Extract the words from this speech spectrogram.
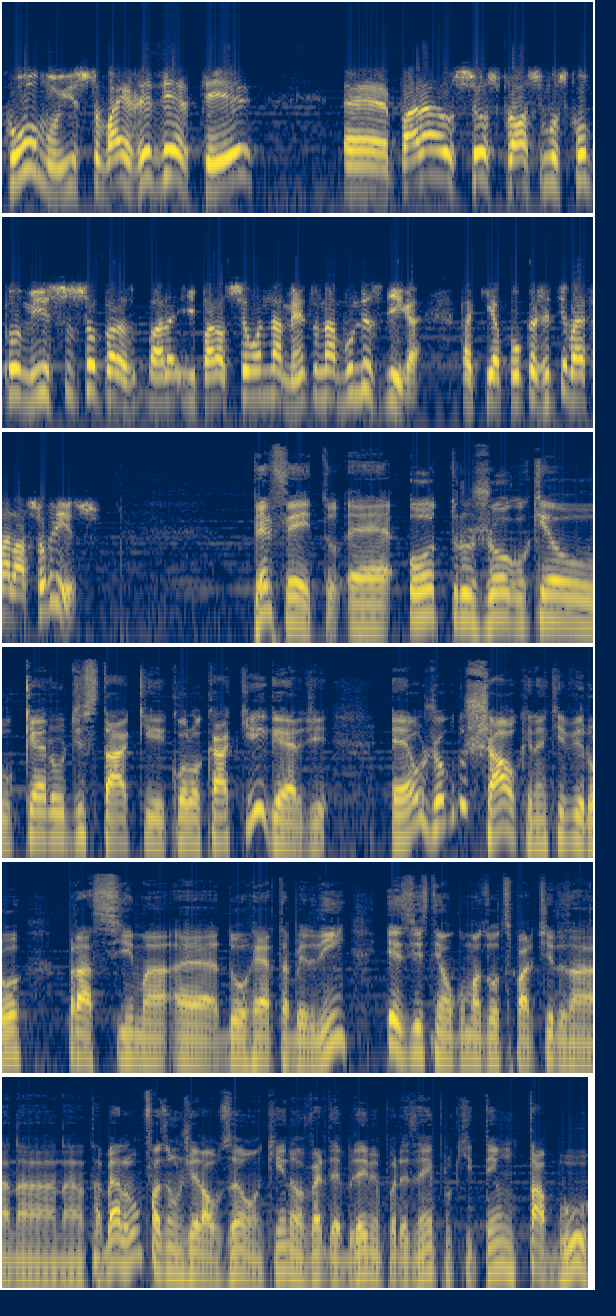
como isso vai reverter é, para os seus próximos compromissos para, para, e para o seu andamento na Bundesliga. Daqui a pouco a gente vai falar sobre isso. Perfeito. É, outro jogo que eu quero destaque colocar aqui, Gerd, é o jogo do Schalke, né, que virou para cima é, do Hertha Berlim. Existem algumas outras partidas na, na, na, tabela. Vamos fazer um geralzão aqui, né? O Werder Bremen, por exemplo, que tem um tabu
